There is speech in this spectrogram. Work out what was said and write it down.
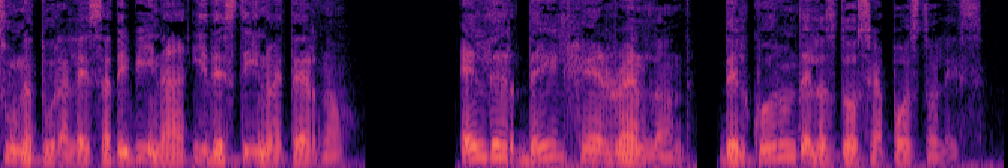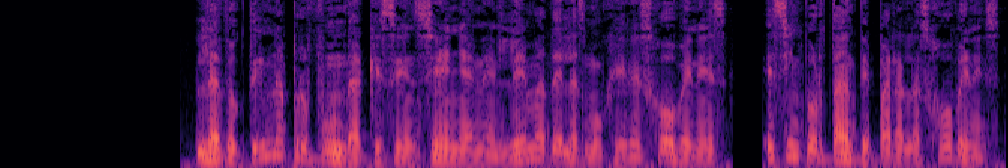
su naturaleza divina y destino eterno. Elder Dale G. Renlund, del Quórum de los Doce Apóstoles. La doctrina profunda que se enseña en el lema de las mujeres jóvenes es importante para las jóvenes,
